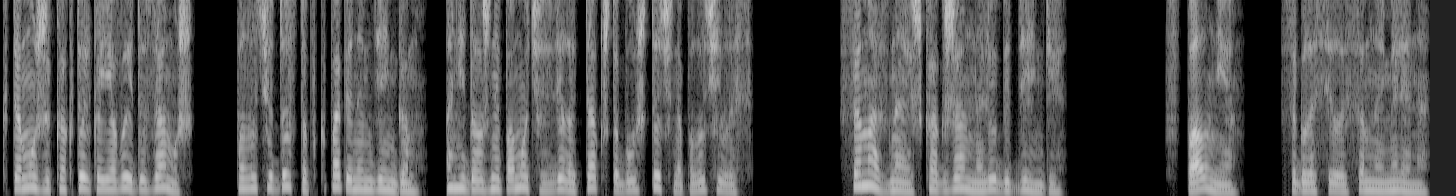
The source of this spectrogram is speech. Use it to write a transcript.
К тому же, как только я выйду замуж, получу доступ к папиным деньгам. Они должны помочь сделать так, чтобы уж точно получилось. Сама знаешь, как Жанна любит деньги». «Вполне», — согласилась со мной Милена.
